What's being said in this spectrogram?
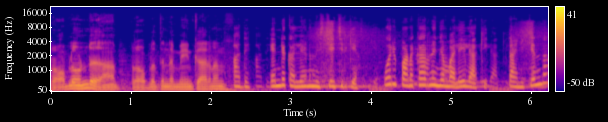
പ്രോബ്ലം ഉണ്ട്. ആ പ്രോബ്ലത്തിന്റെ മെയിൻ കാരണം അതെ എന്റെ കല്യാണം നിശ്ചയിച്ചിരിക്കുക ഒരു പണക്കാരനെ ഞാൻ വലയിലാക്കി. തനിക്കെന്താ?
